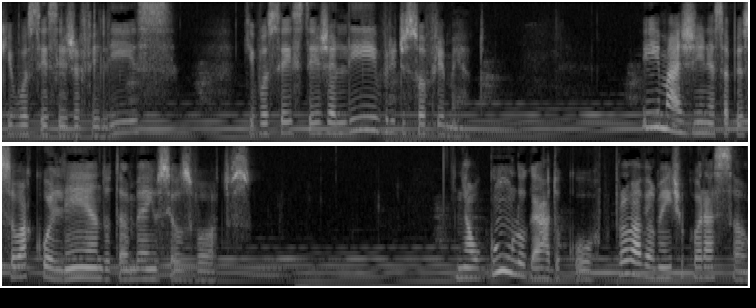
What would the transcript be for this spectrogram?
que você seja feliz, que você esteja livre de sofrimento. E imagine essa pessoa acolhendo também os seus votos. Em algum lugar do corpo, provavelmente o coração.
